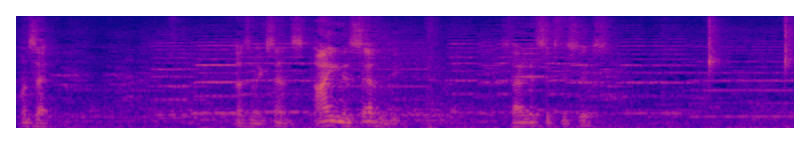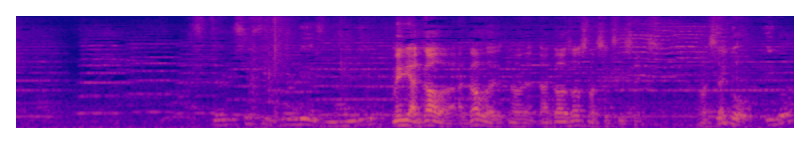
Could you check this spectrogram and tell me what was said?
one second. Doesn't make sense. Ayin is 70. So I get 66? 30, 60, 30 is 90. Maybe Agala. Agala, no, Agala is also not 66. One second. Igul. Igul?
